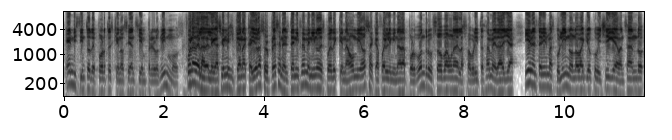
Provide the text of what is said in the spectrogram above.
en distintos deportes que no sean siempre los mismos. Fuera de la delegación mexicana cayó la sorpresa en el tenis femenino después de que Naomi Osaka fue eliminada por Bondrousova, una de las favoritas a medalla, y en el tenis masculino Novak Djokovic sigue avanzando,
